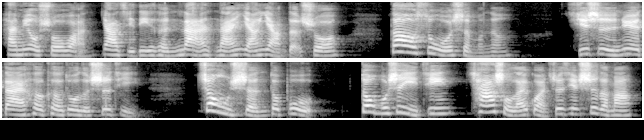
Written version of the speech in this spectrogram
还没有说完，亚吉利很懒懒洋洋的说：“告诉我什么呢？即使虐待赫克托的尸体，众神都不都不是已经插手来管这件事了吗？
